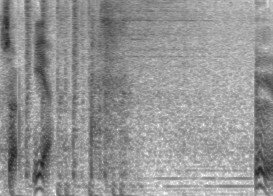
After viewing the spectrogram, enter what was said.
So, yeah. yeah.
